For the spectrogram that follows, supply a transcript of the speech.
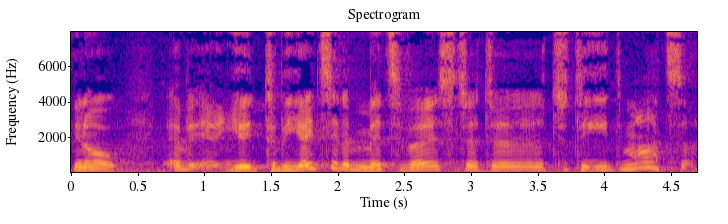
You know, you, to be Yitzhak mitzvah is to, to, to, to, eat matzah.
